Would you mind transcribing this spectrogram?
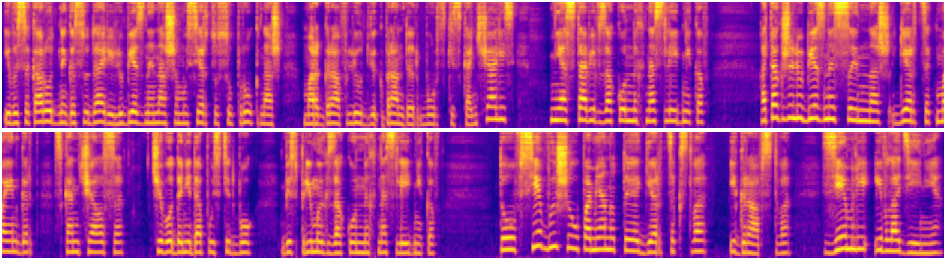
и высокородный государь, любезный нашему сердцу супруг наш, марграф Людвиг Брандербургский, скончались, не оставив законных наследников, а также любезный сын наш, герцог Мейнгард, скончался, чего да не допустит Бог, без прямых законных наследников, то все вышеупомянутые герцогства и графства – земли и владения,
